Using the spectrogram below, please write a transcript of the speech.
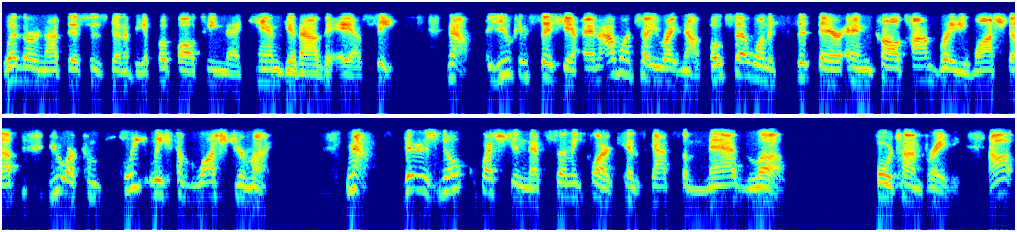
whether or not this is going to be a football team that can get out of the AFC. Now, you can sit here, and I want to tell you right now, folks that want to sit there and call Tom Brady washed up, you are completely have lost your mind. Now, there is no question that Sonny Clark has got some mad love for Tom Brady. I'll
